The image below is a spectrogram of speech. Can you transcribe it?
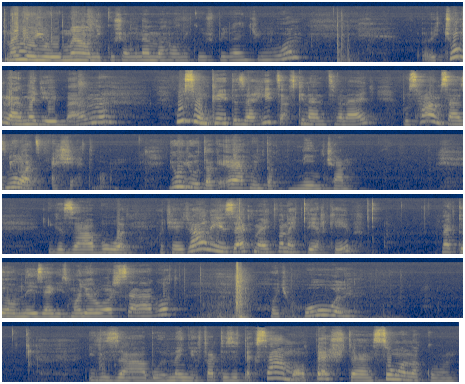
nagyon jó mechanikus, ami nem mechanikus billentyű van, hogy Csongrád megyében 22.791 plusz 308 eset van. Gyógyultak, elhunytak, nincsen. Igazából, hogyha itt ránézek, mert itt van egy térkép, meg tudom nézni egész Magyarországot, hogy hol igazából mennyi a fertőzöttek száma, Pesten, Szolnokon,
